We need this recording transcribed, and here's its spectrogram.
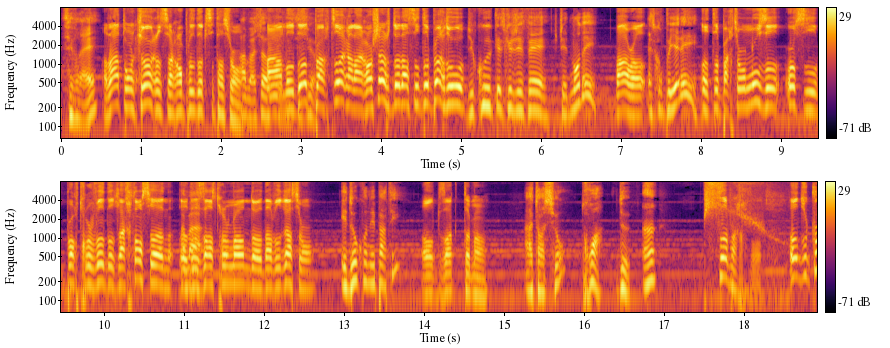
C'est vrai. Là, ton cœur, il s'est rempli d'excitation. Ah bah ça, À oui, c'est l'idée de partir à la recherche de la cité perdue. Du coup, qu'est-ce que j'ai fait? Je t'ai demandé. Bah ouais. Est-ce qu'on peut y aller? Et t'es parti au musée aussi pour trouver des cartes anciennes et Ah bah. des instruments de navigation. Et donc on est parti? Exactement. Attention, 3, 2, 1. Puis c'est parfait. Et du coup,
